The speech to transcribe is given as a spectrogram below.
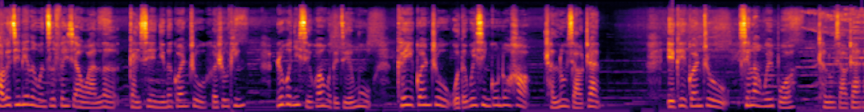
好了，今天的文字分享完了，感谢您的关注和收听。如果你喜欢我的节目，可以关注我的微信公众号“陈露小站”，也可以关注新浪微博“陈露小站”，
